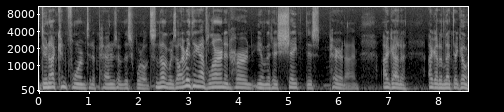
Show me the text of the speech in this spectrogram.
do not conform to the patterns of this world. So in other words, all everything I've learned and heard, you know, that has shaped this paradigm, I gotta, I gotta let that go.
